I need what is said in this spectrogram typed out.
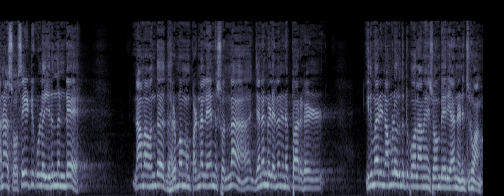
ஆனால் சொசைட்டிக்குள்ளே இருந்துட்டே நாம் வந்து தர்மம் பண்ணலேன்னு சொன்னால் ஜனங்கள் என்ன நினைப்பார்கள்? இது மாதிரி நம்மளும் இருந்துட்டு போகலாமே சோம்பேறியான்னு நினச்சிடுவாங்க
